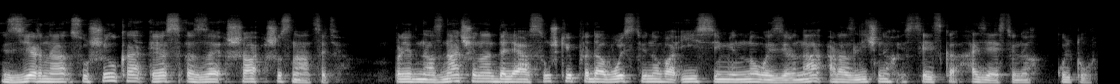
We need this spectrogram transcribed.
Зерносушилка SZŠ-16 предназначена для осушки продовольственного и семенного зерна различных сельскохозяйственных культур.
